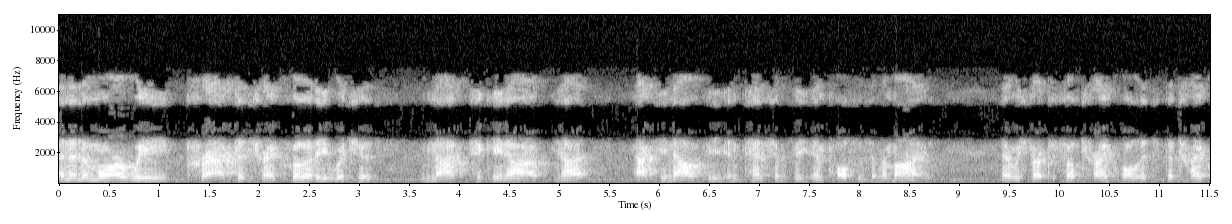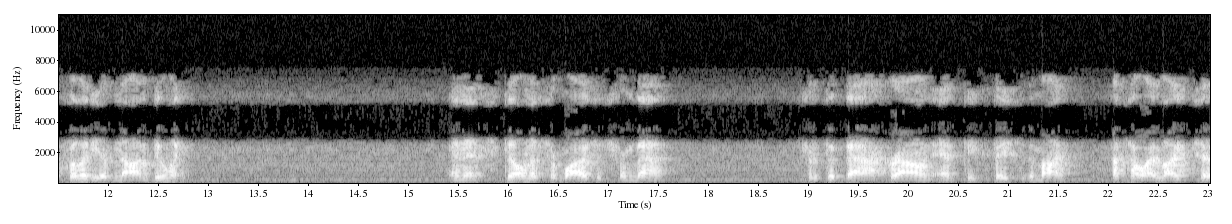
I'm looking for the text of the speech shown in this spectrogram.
And then the more we practice tranquility, which is not picking up, not acting out the intentions, the impulses in the mind, then we start to feel tranquil. It's the tranquility of non-doing. And then stillness arises from that. Sort of the background, empty space of the mind. That's how I like to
